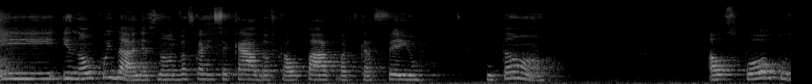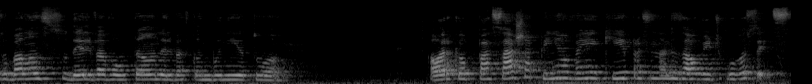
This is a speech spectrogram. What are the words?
E, e não cuidar, né? Senão ele vai ficar ressecado, vai ficar opaco, vai ficar feio. Então, ó, aos poucos o balanço dele vai voltando, ele vai ficando bonito, ó. A hora que eu passar a chapinha, eu venho aqui para finalizar o vídeo com vocês.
